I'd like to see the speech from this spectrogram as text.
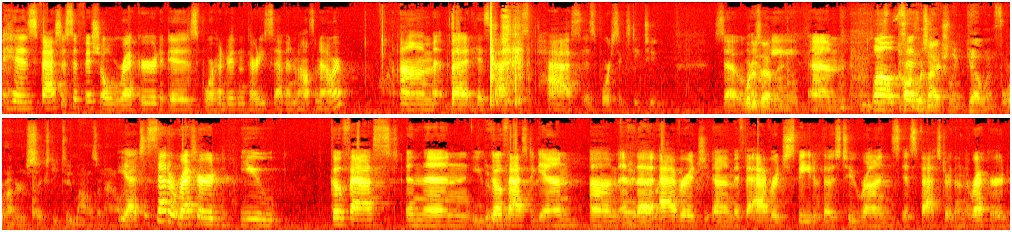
his fastest official record is 437 miles an hour, um, but his fastest pass is 462. So What does that he, mean? Um, well, the car to- was actually going 462 miles an hour. Yeah, to set a record, you go fast and then you Do go it. fast again. Um, and the average, um, if the average speed of those two runs is faster than the record,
